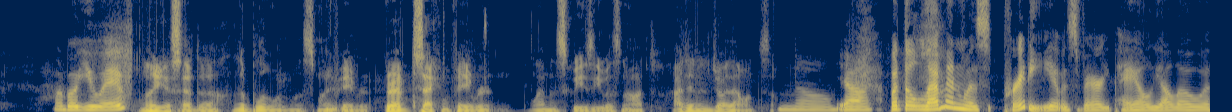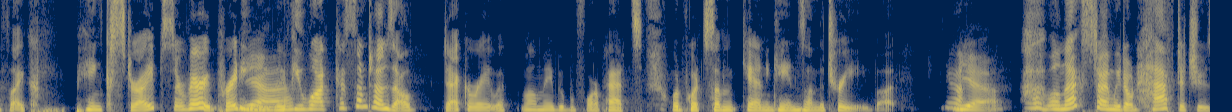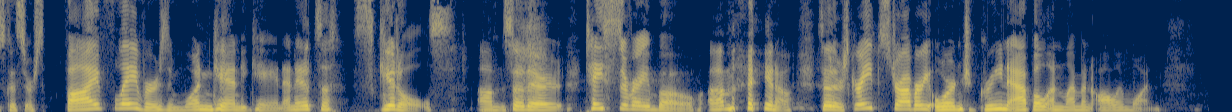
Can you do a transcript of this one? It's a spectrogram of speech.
What about you, Ave? Like I said, uh, the blue one was my favorite. The red second favorite. Lemon squeezy was not. I didn't enjoy that one. So No, Yeah. but the lemon was pretty. It was very pale yellow with like pink stripes. They're very pretty. Yeah. If you want, because sometimes I'll decorate with. Well, maybe before pets would put some candy canes on the tree, but Yeah. Yeah. Well, next time we don't have to choose because there's five flavors in one candy cane, and it's a Skittles. Um, so there tastes the rainbow. Um, you know, so there's grape, strawberry, orange, green apple, and lemon all in one.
